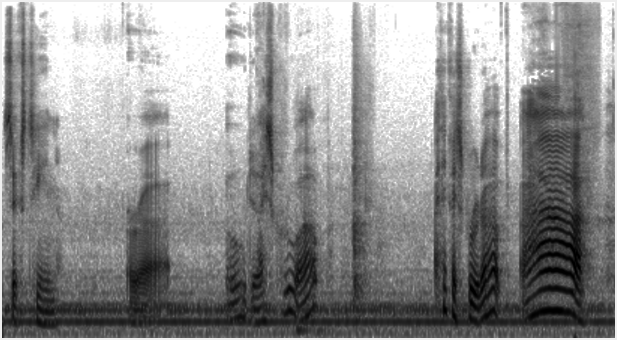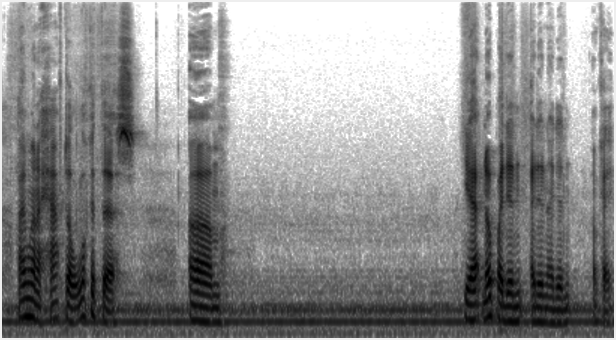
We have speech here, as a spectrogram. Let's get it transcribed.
16. Or, uh, oh, did I screw up? I think I screwed up. Ah, I'm going to have to look at this. Um, yeah, nope, I didn't. I didn't. I didn't. Okay.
